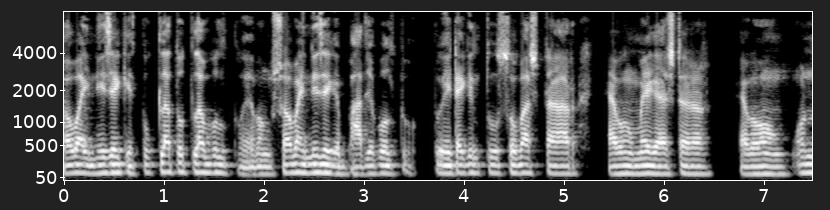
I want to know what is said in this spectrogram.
সবাই নিজেকে তুতলা তুতলা বলতো এবং সবাই নিজেকে বাজে বলতো। তো এটা কিন্তু সুপারস্টার এবং মেগা স্টার এবং অন্য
